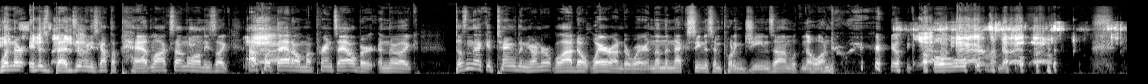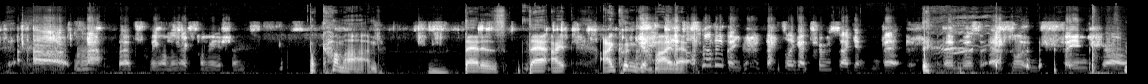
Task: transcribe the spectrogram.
When they're in yes, his bedroom and he's got the padlocks on the wall and he's like, I put that on my Prince Albert. And they're like, doesn't that get tangled in your underwear? Well, I don't wear underwear. And then the next scene is him putting jeans on with no underwear. You're like, Yeah, oh, okay, no. that. Uh, uh, math. That's the only explanation. But come on. That is that I I couldn't get by that. That's another thing. That's like a two-second bit in this absolute insane show.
